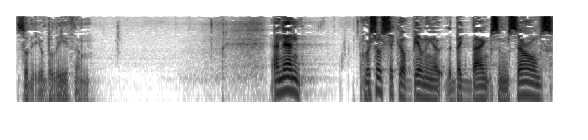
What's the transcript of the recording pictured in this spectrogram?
so that you believe them. And then we're so sick of bailing out the big banks themselves,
